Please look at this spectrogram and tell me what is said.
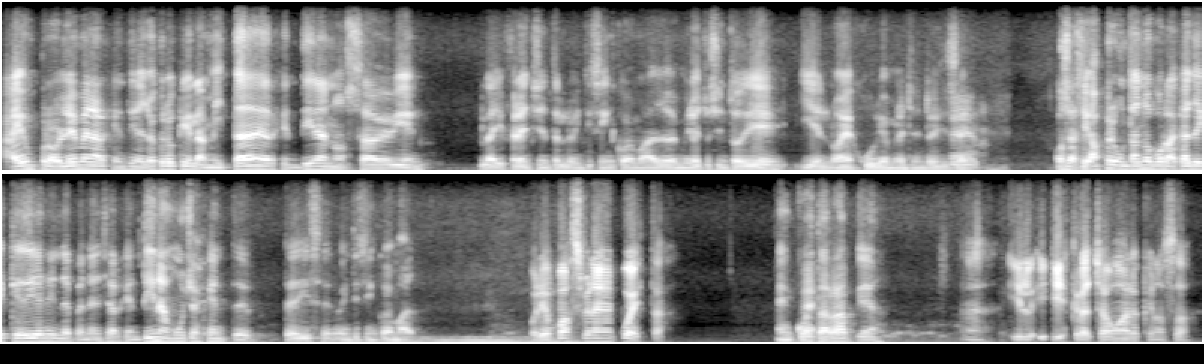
Hay un problema en Argentina. Yo creo que la mitad de Argentina no sabe bien la diferencia entre el 25 de mayo de 1810 y el 9 de julio de 1816. Eh, O sea, si vas preguntando por la calle qué día es la independencia argentina, mucha gente te dice el 25 de mayo. Podríamos hacer una encuesta Encuesta rápida. ¿eh? y, y escrachamos a los que no saben.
